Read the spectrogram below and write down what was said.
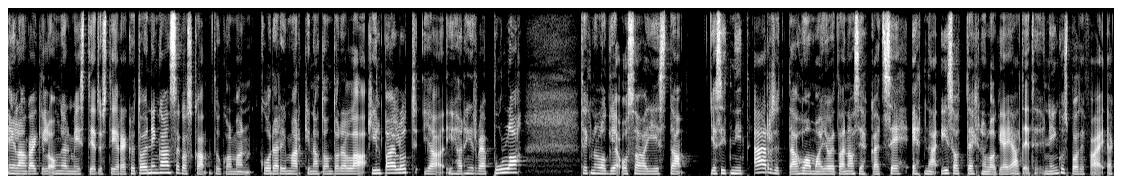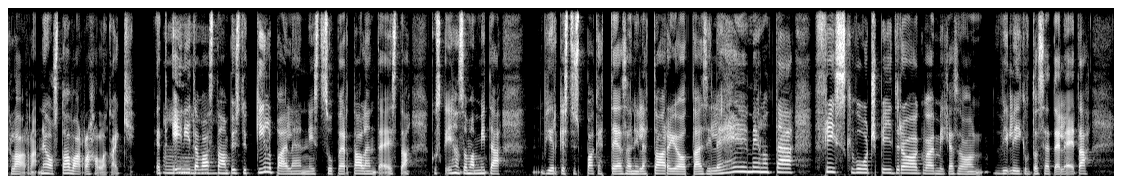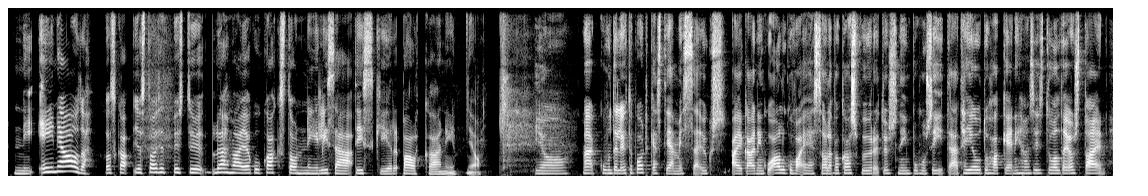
heillä on kaikilla ongelmia tietysti rekrytoinnin kanssa, koska Tukholman koodarimarkkinat on todella kilpailut ja ihan hirveä pula teknologiaosaajista. Ja sitten niitä ärsyttää huomaa joitain asiakkaita se, että nämä isot teknologiajätit, niin kuin Spotify ja Klarna, ne ostaa vaan rahalla kaikki. Että mm. ei niitä vastaan pysty kilpailemaan niistä supertalenteista, koska ihan sama mitä virkistyspaketteja sä niille tarjoat, tai sille hei meillä on tämä friskvårdsbidrag, vai mikä se on, liikuntaseteleitä, niin ei ne auta, koska jos toiset pystyy lyömään joku kaksi tonnia lisää tiskiir palkkaa, niin joo. Joo. Mä kuuntelin yhtä podcastia, missä yksi aika niin kuin alkuvaiheessa oleva kasvuyritys niin puhui siitä, että he joutu hakemaan ihan siis tuolta jostain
